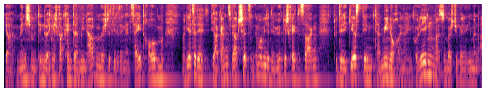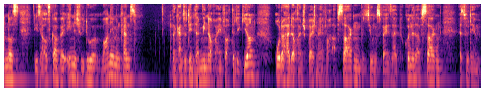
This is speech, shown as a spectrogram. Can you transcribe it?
ja, Menschen, mit denen du eigentlich gar keinen Termin haben möchtest, die dir deine Zeit rauben. Und jetzt hat er ja ganz wertschätzend immer wieder die Möglichkeit zu sagen, du delegierst den Termin auch an einen Kollegen, also zum Beispiel, wenn jemand anders diese Aufgabe ähnlich wie du wahrnehmen kannst, dann kannst du den Termin auch einfach delegieren oder halt auch entsprechend einfach absagen, beziehungsweise halt begründet absagen, dass du dem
